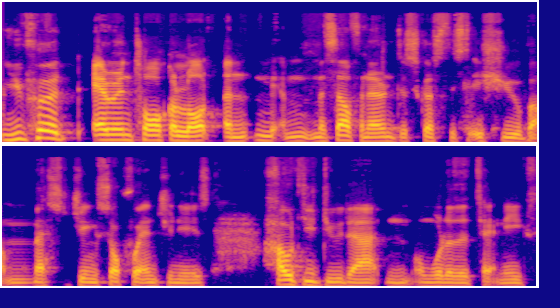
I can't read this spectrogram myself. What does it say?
you've heard Erin talk a lot, and myself and Erin discussed this issue about messaging software engineers. How do you do that, and, and what are the techniques?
